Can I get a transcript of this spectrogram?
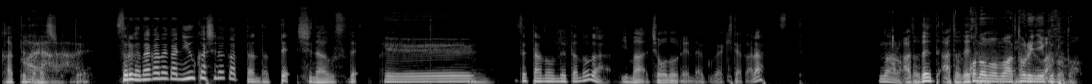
買ってたらしくて。それがなかなか入荷しなかったんだって、品薄で。へえ。それ頼んでたのが、今ちょうど連絡が来たから、つって。なるほど。後で、後で。このまま取りに行くぞ。と。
